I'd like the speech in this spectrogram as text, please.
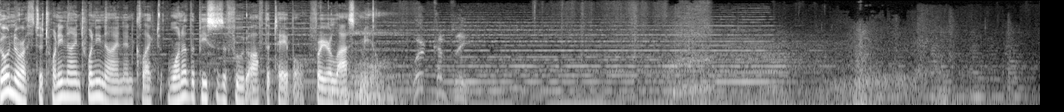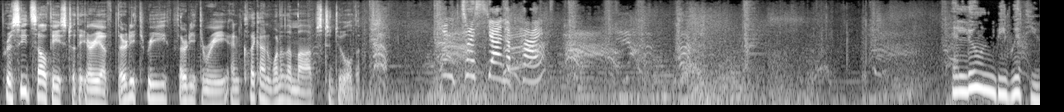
Go north to 2929 and collect one of the pieces of food off the table for your last meal. Work complete. Proceed southeast to the area of 3333 and click on one of the mobs to duel them. Intressiana Pie. Elune be with you.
